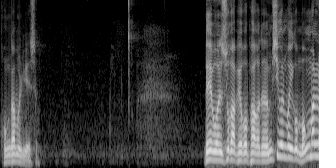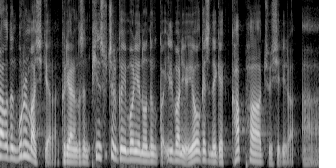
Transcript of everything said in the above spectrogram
공감을 위해서. 내 원수가 배고파거든 음식을 먹이고 목말라거든 물을 마시게 하라. 그리하는 것은 핀수철 그의 머리에 놓는 것과 일반이요 여호께서 내게 갚아 주시리라. 아,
